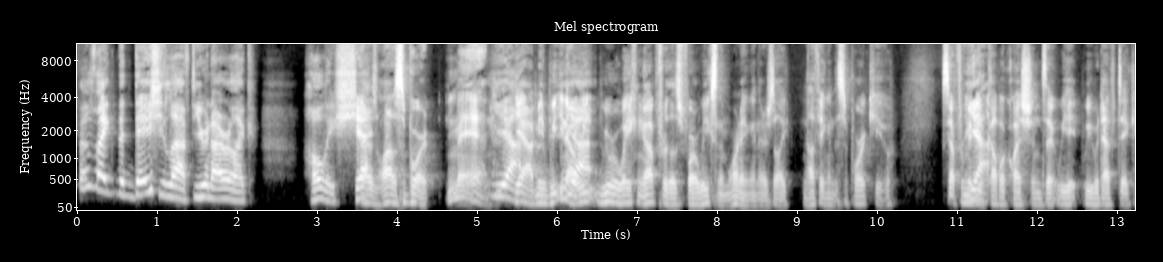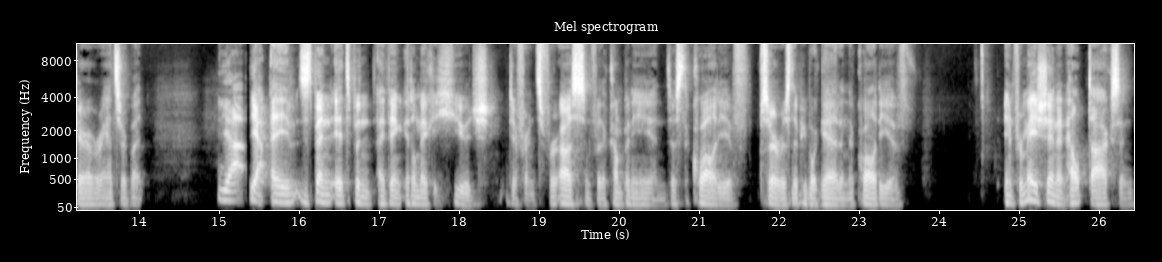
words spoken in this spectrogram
it was like the day she left. You and I were like, "Holy That shit!" was a lot of support. Man. Yeah. Yeah. I mean, we, you know, Yeah. we, we were waking up for those four weeks in the morning and there's like nothing in the support queue except for maybe Yeah. a couple questions that we, we would have to take care of or answer. But yeah, yeah, it's been, it's been, I think it'll make a huge difference for us and for the company and just the quality of service that people get and the quality of information and help docs. And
